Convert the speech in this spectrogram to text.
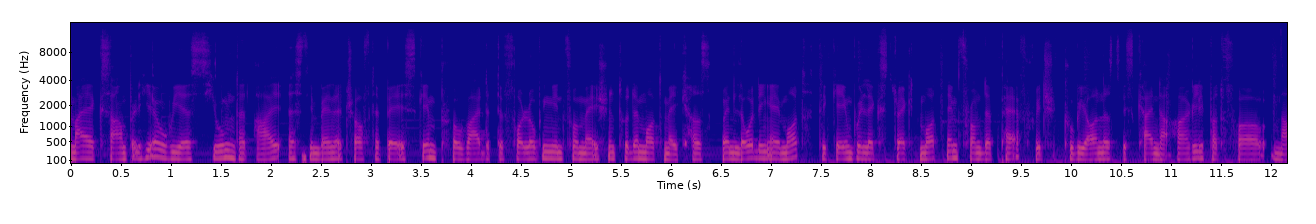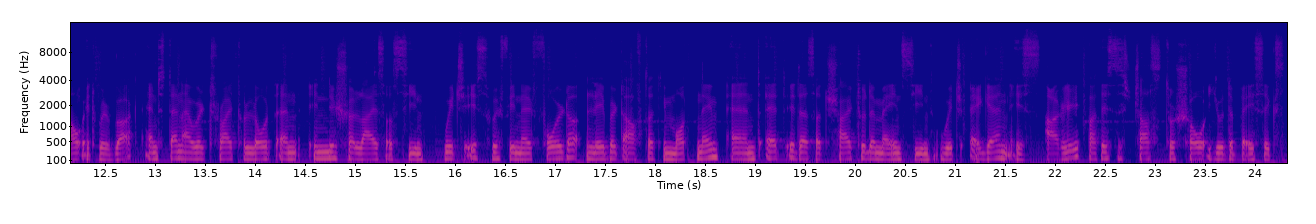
my example here, we assume that I, as the manager of the base game, provided the following information to the mod makers. When loading a mod, the game will extract mod name from the path, which to be honest is kinda ugly, but for now it will work. And then I will try to load an initializer scene, which is within a folder labeled after the mod name and add it as a child to the main scene, which again is ugly, but this is just to show you the basics.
